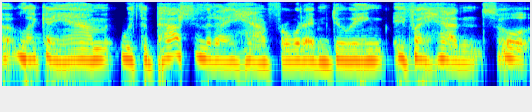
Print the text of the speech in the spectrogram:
uh, like I am with the passion that I have for what I'm doing if I hadn't. So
